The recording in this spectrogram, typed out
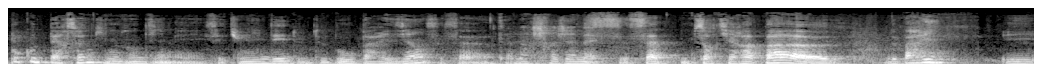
beaucoup de personnes qui nous ont dit mais c'est une idée de, de beaux Parisiens, ça, ça, Ça marchera jamais. ça- ne sortira pas euh, de Paris. Et,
